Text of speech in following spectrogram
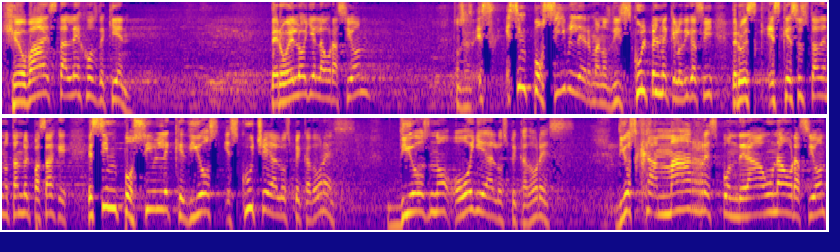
Jehová está lejos de quién? Pero Él oye la oración. Entonces, es, imposible, hermanos, discúlpenme que lo diga así, pero es, es que eso está denotando el pasaje. Es imposible que Dios escuche a los pecadores. Dios no oye a los pecadores. Dios jamás responderá a una oración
